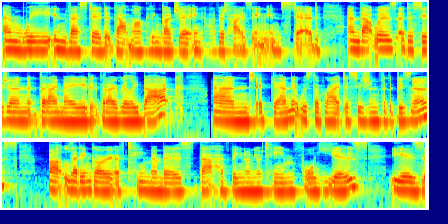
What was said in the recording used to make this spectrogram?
And we invested that marketing budget in advertising instead. And that was a decision that I made that I really back. And again, it was the right decision for the business but letting go of team members that have been on your team for years is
